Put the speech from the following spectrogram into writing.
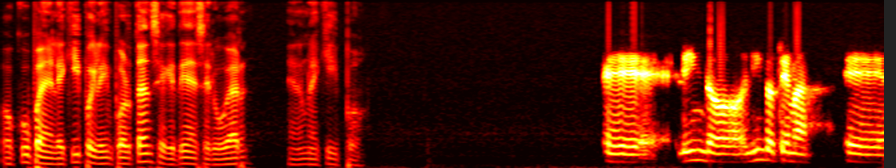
ocupa en el equipo y la importancia que tiene ese lugar en un equipo. Eh, lindo, lindo tema. Eh,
